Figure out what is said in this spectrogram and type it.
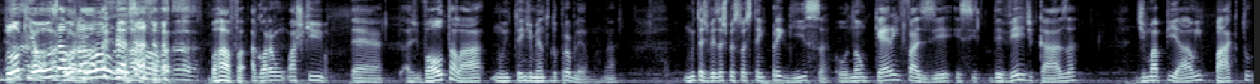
Bloqueou, usa Bloqueou, nova. usa nova. Ô, Rafa, agora um- acho que é, volta lá no entendimento do problema. Né? Muitas vezes as pessoas têm preguiça ou não querem fazer esse dever de casa de mapear o impacto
